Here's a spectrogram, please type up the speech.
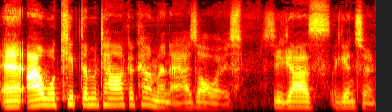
and I will keep the Metallica coming as always. See you guys again soon.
